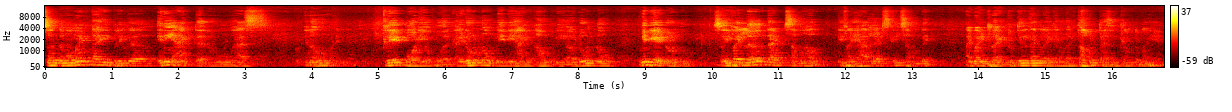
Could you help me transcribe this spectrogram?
So the moment I bring a, any actor who has you know great body of work, I don't know maybe how to be. I don't know. Maybe I don't know. So if I learn that somehow, if I have that skill someday, I might try to. Till then, like you know, that thought doesn't come to my head.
